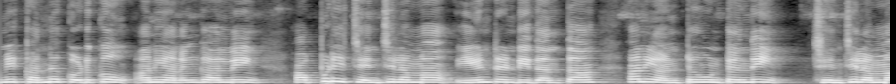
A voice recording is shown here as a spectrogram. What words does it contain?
మీ కన్న కొడుకు అని అనగానే అప్పుడే చెంచిలమ్మ ఏంటండి ఇదంతా? అని అంటూ ఉంటుంది. చెంచిలమ్మ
